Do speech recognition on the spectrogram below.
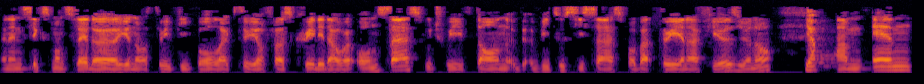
And then six months later, you know, three people, like three of us, created our own SaaS, which we've done a B2C SaaS for about three and a half years, you know. Yep. Um, and,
